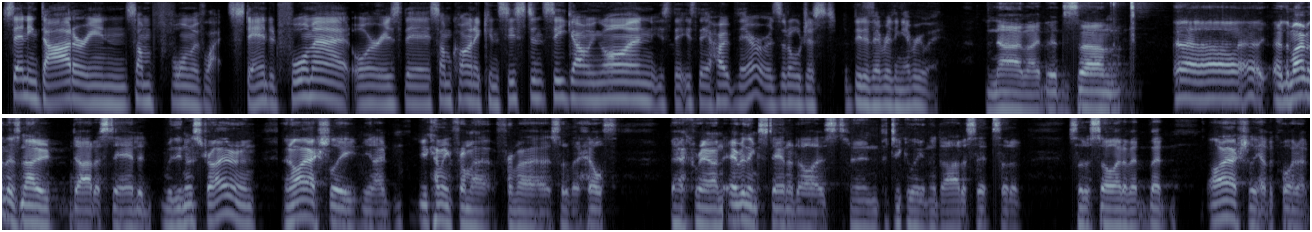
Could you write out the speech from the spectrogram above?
sending data in some form of like standard format, or is there some kind of consistency going on? Is there is there hope there, or is it all just a bit of everything everywhere? No, mate. It's um, uh, at the moment there's no data standard within Australia, and and I actually, you know, you're coming from a from a sort of a health background, everything's standardized, and particularly in the data set sort of sort of side of it. But I actually have a quite a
